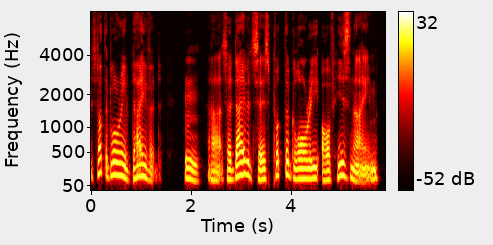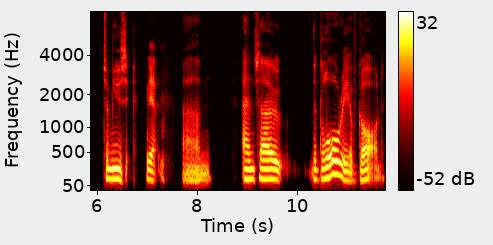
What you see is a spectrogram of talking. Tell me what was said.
It's not the glory of David. Mm. Uh, so David says, "Put the glory of His name to music." Yeah. Um, and so the glory of God,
